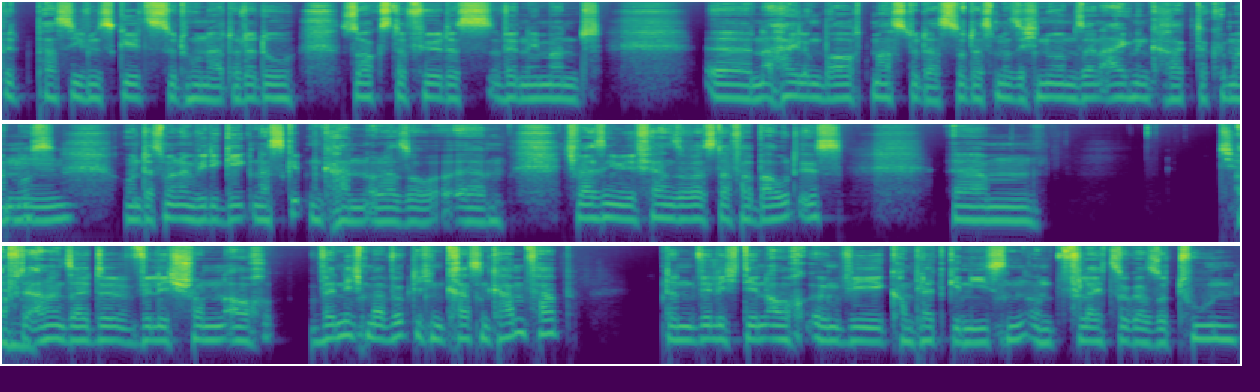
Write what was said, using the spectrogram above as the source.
mit passiven Skills zu tun hat. Oder du sorgst dafür, dass wenn jemand äh, eine Heilung braucht, machst du das, so dass man sich nur um seinen eigenen Charakter kümmern mhm. muss und dass man irgendwie die Gegner skippen kann oder so. Ähm, ich weiß nicht, inwiefern sowas da verbaut ist. Ähm, auf der anderen Seite will ich schon auch, wenn ich mal wirklich einen krassen Kampf habe, dann will ich den auch irgendwie komplett genießen und vielleicht sogar so tun,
